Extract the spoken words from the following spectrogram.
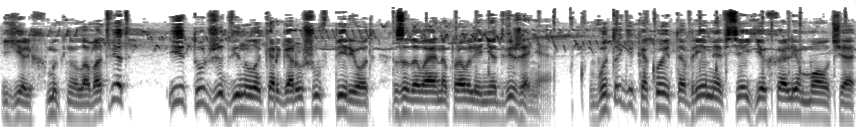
Ель хмыкнула в ответ и тут же двинула Каргарушу вперед, задавая направление движения. В итоге какое-то время все ехали молча,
